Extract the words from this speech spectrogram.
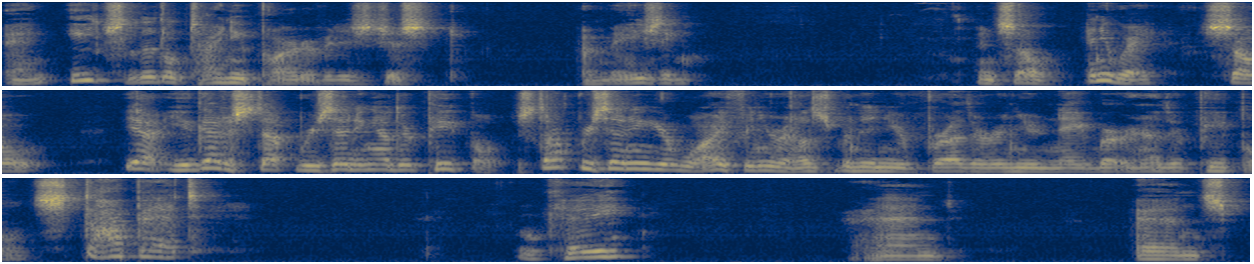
And each little tiny part of it is just amazing. And so, anyway, so yeah, you got to stop resenting other people. Stop resenting your wife and your husband and your brother and your neighbor and other people. Stop it. Okay? And and sp-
